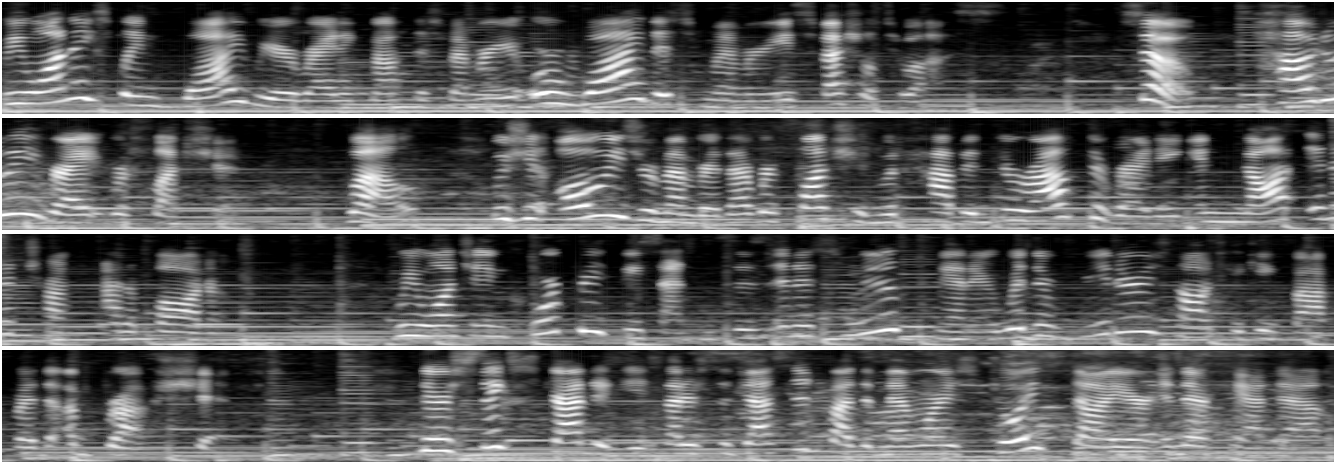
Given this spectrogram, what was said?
We want to explain why we are writing about this memory or why this memory is special to us. So, how do we write reflection? Well, we should always remember that reflection would happen throughout the writing and not in a chunk at the bottom. We want to incorporate these sentences in a smooth manner where the reader is not taken back by the abrupt shift. There are six strategies that are suggested by the memoirist Joyce Dyer in their handout.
